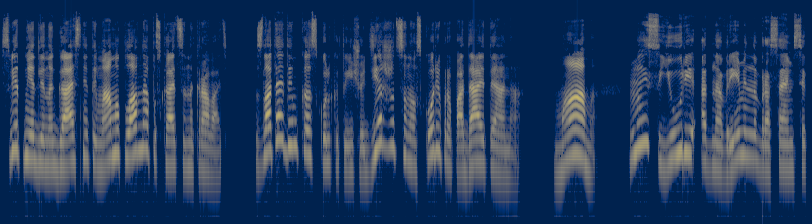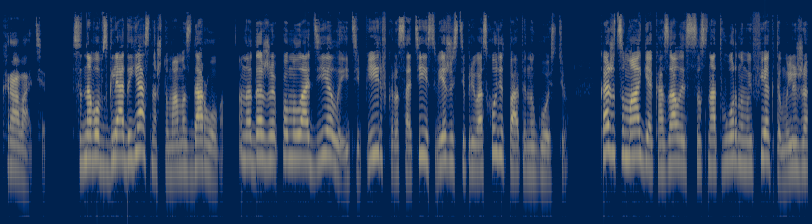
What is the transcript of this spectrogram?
Свет медленно гаснет, и мама плавно опускается на кровать. Золотая дымка сколько-то еще держится, но вскоре пропадает и она. «Мама!» Мы с Юри одновременно бросаемся к кровати. С одного взгляда ясно, что мама здорова. Она даже помолодела и теперь в красоте и свежести превосходит папину гостью. Кажется, магия оказалась со снотворным эффектом, или же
